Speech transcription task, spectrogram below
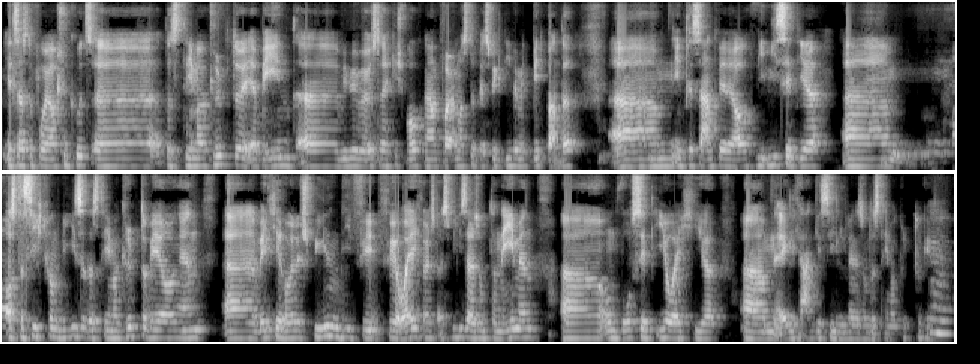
Jetzt hast du vorher auch schon kurz äh, das Thema Krypto erwähnt, äh, wie wir über Österreich gesprochen haben, vor allem aus der Perspektive mit Bitpanda. Ähm, interessant wäre auch, wie, wie seht ihr ähm, aus der Sicht von Visa das Thema Kryptowährungen, äh, welche Rolle spielen die für, für euch als, als Visa, als Unternehmen äh, und wo seht ihr euch hier ähm, eigentlich angesiedelt, wenn es um das Thema Krypto geht? Mhm.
